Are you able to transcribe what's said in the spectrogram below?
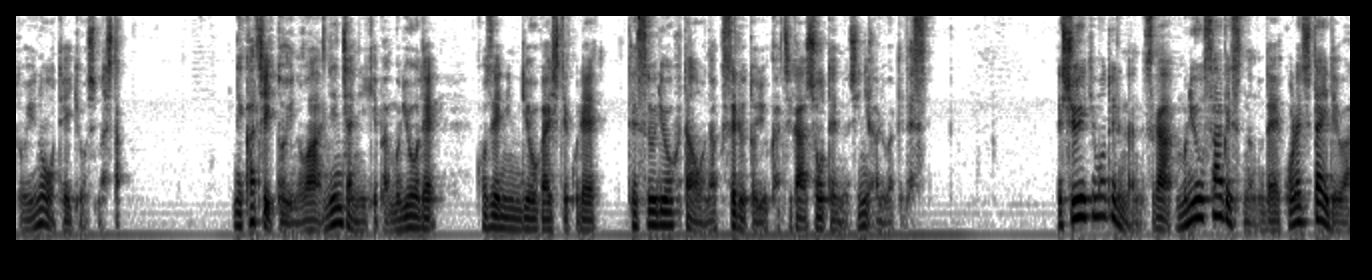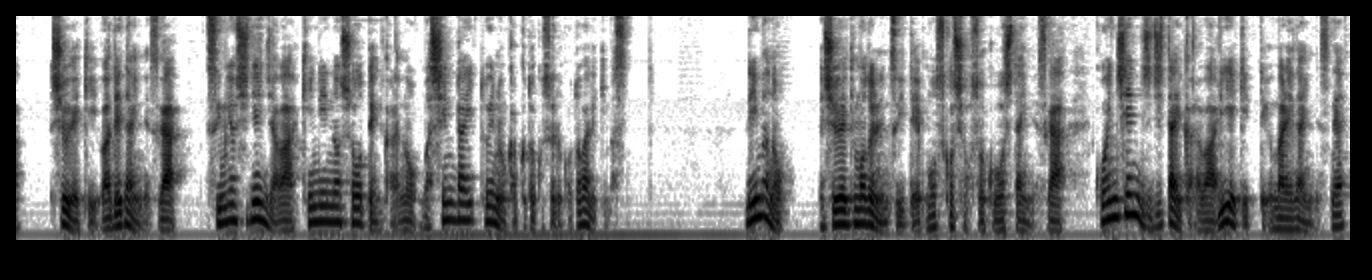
というのを提供しました。で、価値というのは神社に行けば無料で小銭に両替してくれ、手数料負担をなくせるという価値が商店主にあるわけです。で収益モデルなんですが、無料サービスなので、これ自体では収益は出ないんですが、住吉神社は近隣の商店からの信頼というのを獲得することができます。で、今の収益モデルについてもう少し補足をしたいんですが、コインチェンジ自体からは利益って生まれないんですね。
